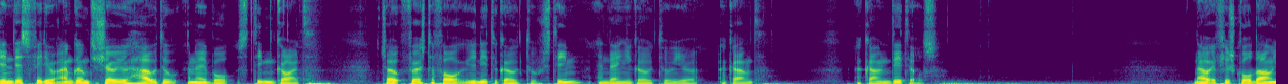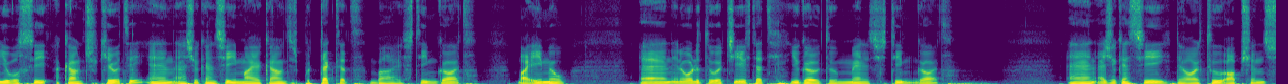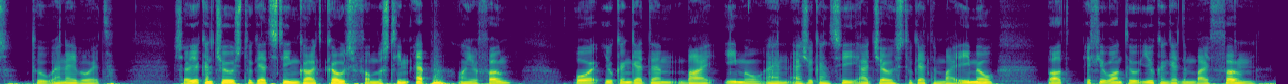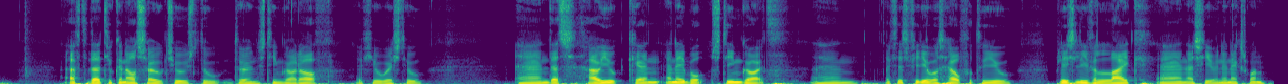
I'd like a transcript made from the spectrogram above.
In this video I'm going to show you how to enable Steam Guard. So first of all you need to go to Steam and then you go to your account, account details. Now if you scroll down you will see account security and as you can see my account is protected by Steam Guard by email and in order to achieve that you go to manage Steam Guard and as you can see there are two options to enable it. So you can choose to get Steam Guard codes from the Steam app on your phone or you can get them by email and as you can see I chose to get them by email but if you want to you can get them by phone. After that you can also choose to turn Steam Guard off if you wish to and that's how you can enable Steam Guard and if this video was helpful to you please leave a like and I see you in the next one.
